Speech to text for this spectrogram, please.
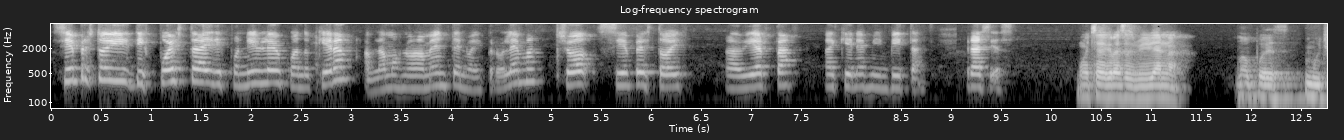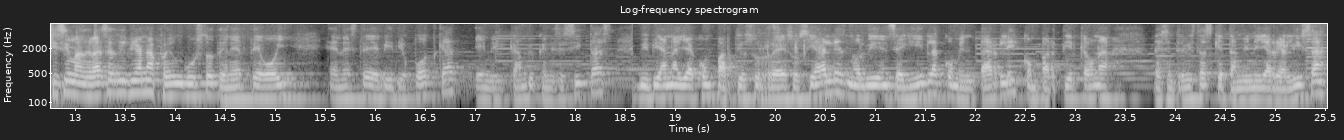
siempre estoy dispuesta y disponible cuando quieran. Hablamos nuevamente, no hay problema. Yo siempre estoy abierta a quienes me invitan. Gracias. Muchas gracias, Viviana. No, pues muchísimas gracias, Viviana. Fue un gusto tenerte hoy en este video podcast, en el cambio que necesitas. Viviana ya compartió sus redes sociales, no olviden seguirla, comentarle, compartir cada una de las entrevistas que también ella realiza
